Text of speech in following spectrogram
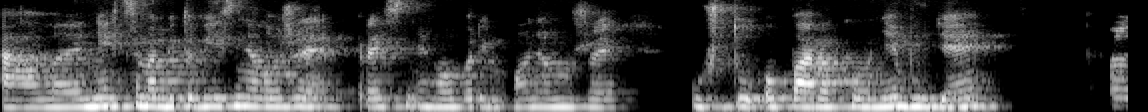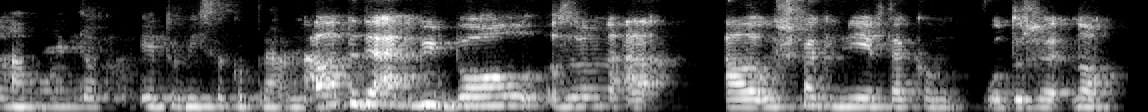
Ale nechcem, aby to vyznelo, že presne hovorím o ňom, že už tu o pár rokov nebude, ale je to, je to vysoko pravda. Ale teda ak by bol zrovna, ale už fakt nie je v takom udrže, no,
